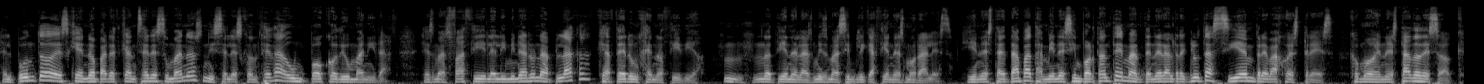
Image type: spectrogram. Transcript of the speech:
El punto es que no parezcan seres humanos ni se les conceda un poco de humanidad. Es más fácil eliminar una plaga que hacer un genocidio. Hmm, no tiene las mismas implicaciones morales. Y en esta etapa también es importante mantener al recluta siempre bajo estrés, como en estado de shock.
